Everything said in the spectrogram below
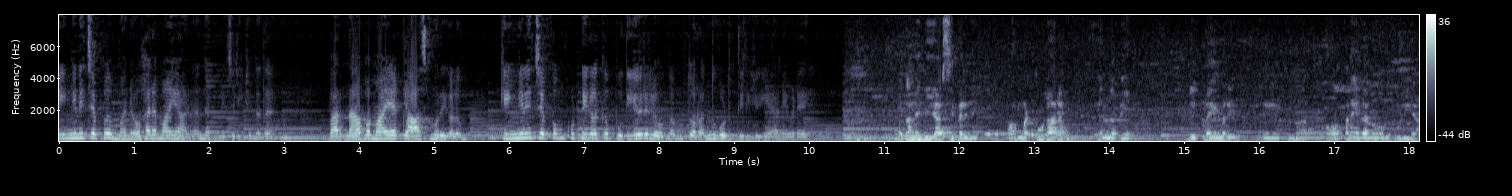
കിങ്ങിണിച്ചപ്പ് മനോഹരമായാണ് നിർമ്മിച്ചിരിക്കുന്നത്. വർണാഭമായ ക്ലാസ് മുറികളും കിങ്ങിണിച്ചപ്പും കുട്ടികൾക്ക് പുതിയൊരു ലോകം തുറന്നുകൊടുത്തിരിക്കുകയാണ് ഇവിടെ. പരിധി. എന്ന പേര്. പ്രീ പ്രൈമറി പ്രവർത്തന ഇടങ്ങളോട് കൂടിയ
